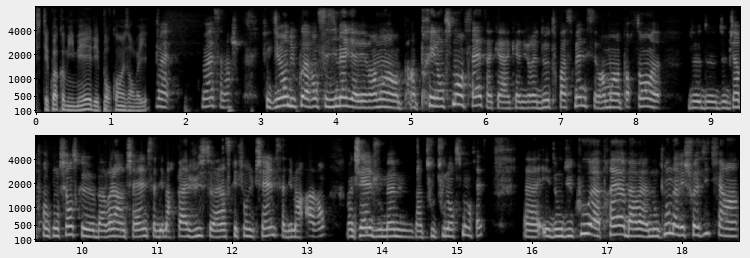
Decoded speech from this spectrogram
c'était quoi comme email et pourquoi on les envoyait. Ouais. ouais, ça marche. Effectivement, du coup, avant ces emails, il y avait vraiment un, pré-lancement en fait, qui a, duré deux, trois semaines. C'est vraiment important euh, de, bien prendre conscience que bah, voilà, un challenge, ça démarre pas juste à l'inscription du challenge, ça démarre avant. Un challenge ou même ben, tout, tout lancement en fait. Euh, et donc, du coup, après, bah, voilà. Donc, nous, on avait choisi de faire un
